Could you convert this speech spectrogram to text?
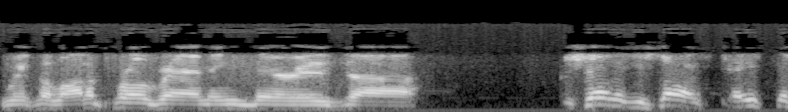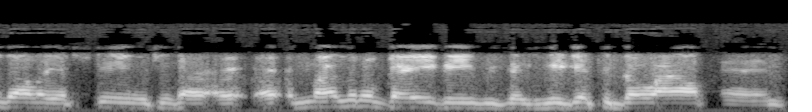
with a lot of programming. There is uh, the show that you saw is Taste of LAFC, which is our, our, my little baby because we get to go out and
